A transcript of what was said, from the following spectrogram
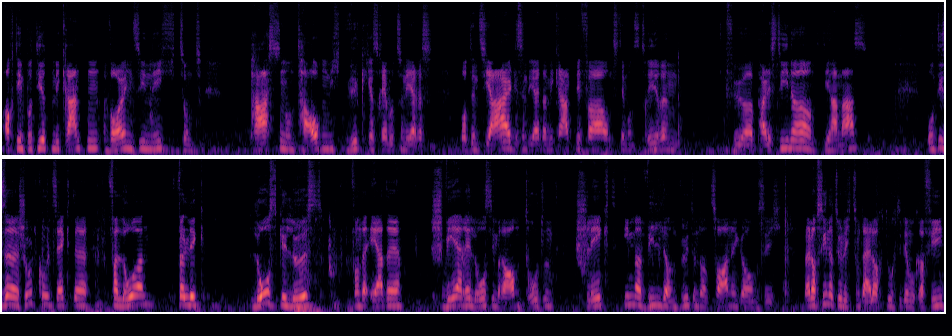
Auch die importierten Migranten wollen sie nicht und passen und taugen nicht wirklich als revolutionäres Potenzial. Die sind eher der Migrantengefahr und demonstrieren für Palästina und die Hamas. Und diese Schuldkultsekte verloren, völlig losgelöst von der Erde, schwerelos im Raum trudelnd, schlägt immer wilder und wütender und zorniger um sich weil auch sie natürlich zum Teil auch durch die Demografie,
